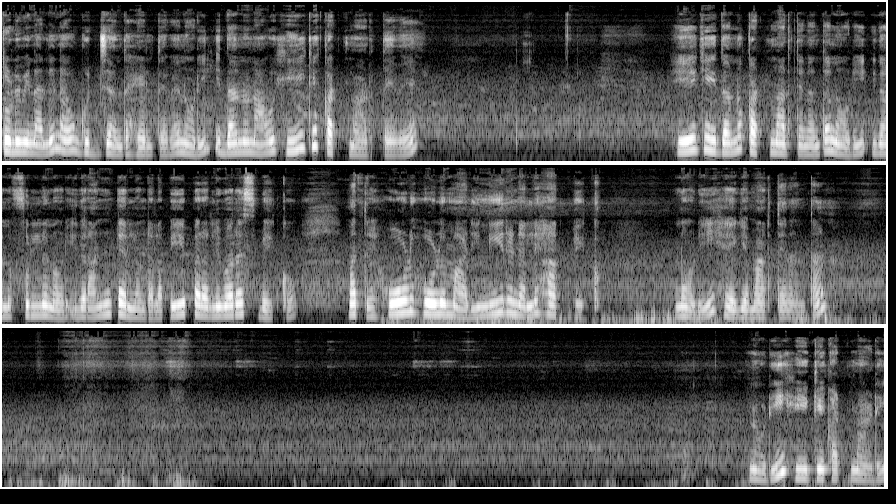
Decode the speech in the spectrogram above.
ತುಳುವಿನಲ್ಲಿ ನಾವು ಗುಜ್ಜೆ ಅಂತ ಹೇಳ್ತೇವೆ. ನೋಡಿ, ಇದನ್ನು ನಾವು ಹೀಗೆ ಕಟ್ ಮಾಡ್ತೇವೆ. ಹೇಗೆ ಇದನ್ನು ಕಟ್ ಮಾಡ್ತೇನೆ ಅಂತ ನೋಡಿ, ಇದನ್ನು ಫುಲ್ಲು ನೋಡಿ. ಇದರ ಅಂಟೆಲ್ಲ ಉಂಟಲ್ಲ ಪೇಪರಲ್ಲಿ ಒರೆಸಬೇಕು. ಮತ್ತು ಹೋಳು ಹೋಳು ಮಾಡಿ ನೀರಿನಲ್ಲಿ ಹಾಕಬೇಕು. ನೋಡಿ, ಹೇಗೆ ಮಾಡ್ತೇನಂತ ನೋಡಿ, ಹೀಗೆ ಕಟ್ ಮಾಡಿ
